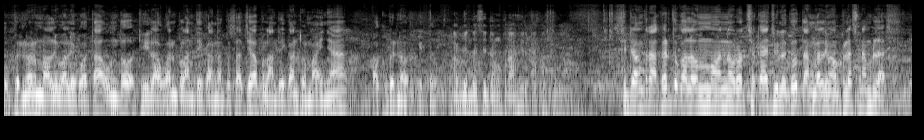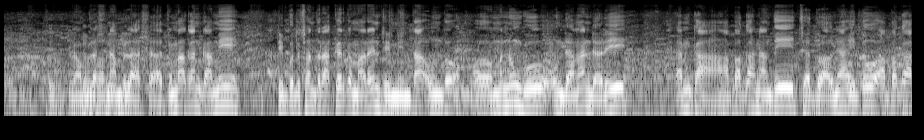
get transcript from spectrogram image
Gubernur melalui Wali Kota untuk dilakukan pelantikan. Tentu saja pelantikan domainnya Pak Gubernur gitu. Agenda sidang terakhir kapan? Sidang terakhir itu kalau menurut schedule itu tanggal 15-16. 15-16 ya. Cuma kan kami di putusan terakhir kemarin diminta untuk eh, menunggu undangan dari MK. Apakah nanti jadwalnya itu apakah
